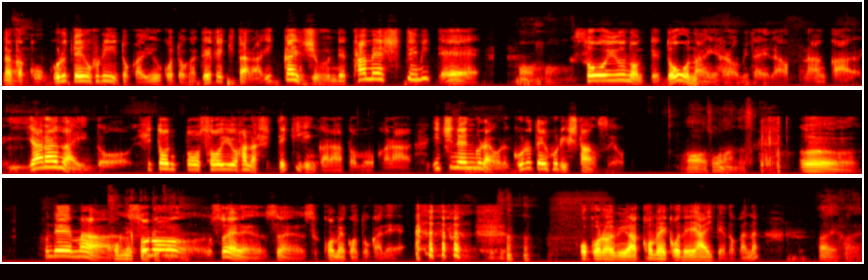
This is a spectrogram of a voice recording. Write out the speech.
なんかこう、グルテンフリーとかいうことが出てきたら、一回自分で試してみて、そういうのってどうなんやろみたいな、なんか、やらないと、人とそういう話できひんかなと思うから、一年ぐらい俺グルテンフリーしたんすよ。あ。ああ、そうなんですか。うん。ほんで、まあ、その、そうやねん、そうやねん、米粉とかで。お好みは米粉で焼いてとかな。はいはいはい。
